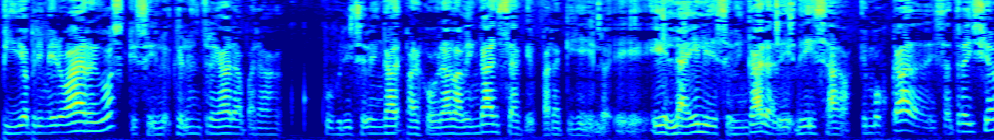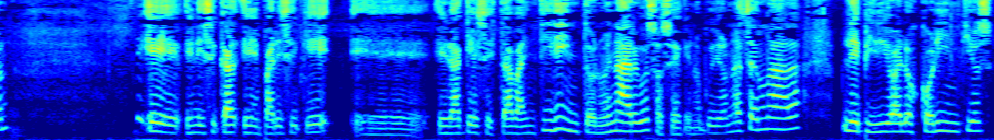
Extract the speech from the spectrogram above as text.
pidió primero a Argos que, se, que lo entregara para cubrirse para cobrar la venganza, que, para que eh, la élite se vengara de, esa emboscada, de esa traición. Eh, en ese eh, parece que Heracles estaba en Tirinto, no en Argos, o sea que no pudieron hacer nada. Le pidió a los corintios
